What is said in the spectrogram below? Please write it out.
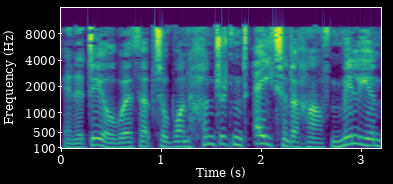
in a deal worth up to $108.5 million,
